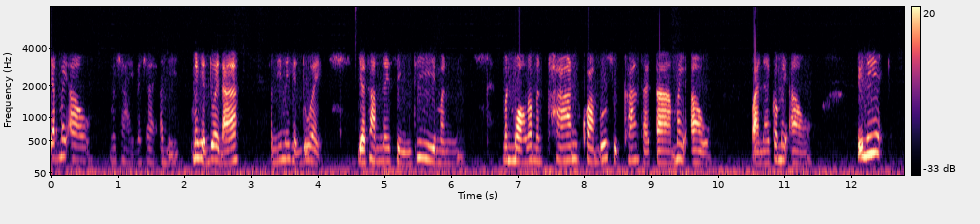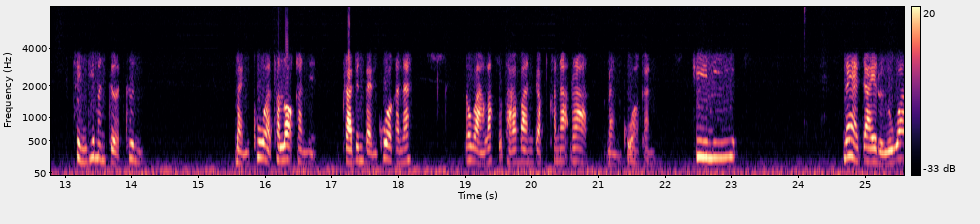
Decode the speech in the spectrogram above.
ยังไม่เอาไม่ใช่ไม่ใช่ อันนี้ไม่เห็นด้วยนะ อันนี้ไม่เห็นด้วย อย่าทำในสิ่งที่มันมันมองแล้วมันค้านความรู้สึกค้านสายตาไม่เอาฝ่ายไหนก็ไม่เอา ทีนี้สิ่งที่มันเกิดขึ้น แบ่งขั้วทะเลาะกันเนี่ยกลายเป็นแบ่งขั้วกันนะระหว่างรักสถาบันกับคณะราษฎรแบ่งขั้วกัน ทีนี้ แน่ใจหรือว่า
